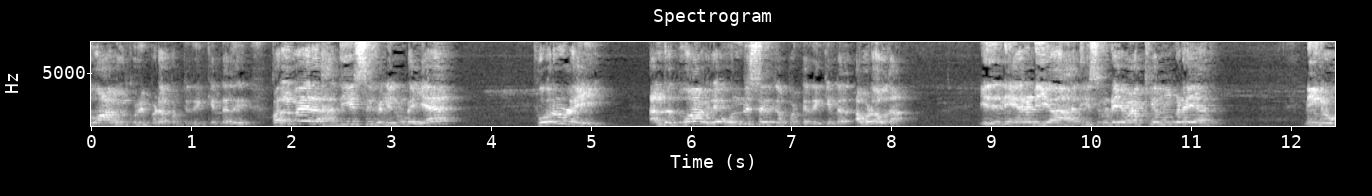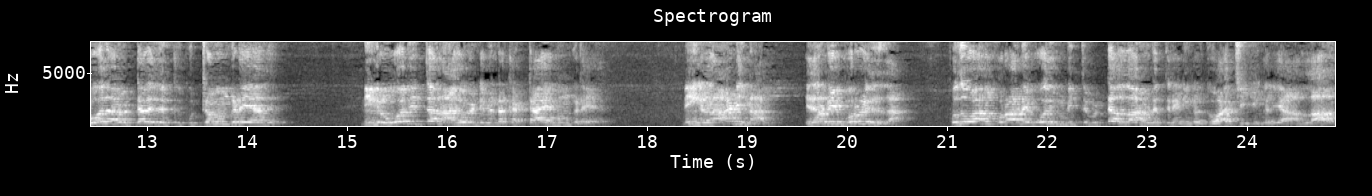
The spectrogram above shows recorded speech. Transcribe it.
துவாவில் குறிப்பிடப்பட்டிருக்கின்றது. பல்வேறு ஹதீசுகளினுடைய பொருளை அந்த துவாவிலே ஒன்று சேர்க்கப்பட்டிருக்கின்றது. அவ்வளவுதான். இது நேரடியா ஹதீசனுடைய வாக்கியமும் கிடையாது. நீங்கள் ஓதாவிட்டால் இதற்கு குற்றமும் கிடையாது. நீங்கள் ஓதித்தான் ஆக வேண்டும் என்ற கட்டாயமும் கிடையாது. நீங்கள் நாடினால் இதனுடைய பொருள் இதுதான். பொதுவாக குரானை ஓதி முடித்து விட்டு அல்லாஹ்விடத்திலே நீங்கள் துவா செய்யுங்கள் யா அல்லாஹ்.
